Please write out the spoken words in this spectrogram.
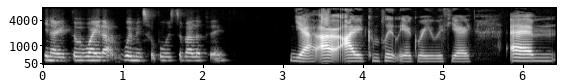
you know, the way that women's football is developing. Yeah, I, I completely agree with you. Um,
